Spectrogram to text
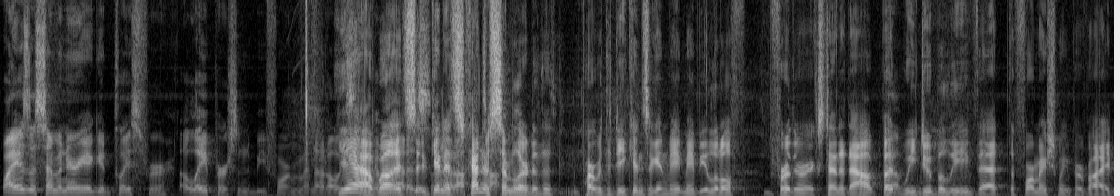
why is a seminary a good place for a layperson to be formed? Might not always. yeah well it's as again it's kind of similar to the part with the deacons again may, maybe a little further extended out but Yep. we do believe that the formation we provide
